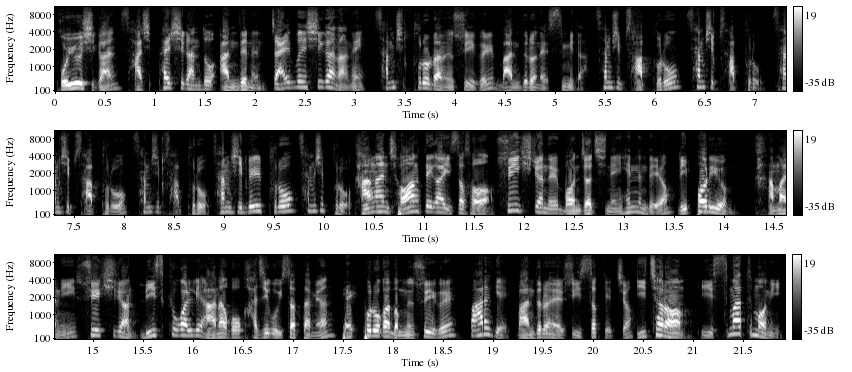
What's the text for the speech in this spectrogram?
보유 시간 48시간도 안 되는 짧은 시간 안에 30%라는 수익을 만들어냈습니다. 34%, 34%, 34%, 34%, 31%, 30% 강한 저항대가 있어서 수익 실현을 먼저 진행했는데요. 리퍼리움 가만히 수익 실현, 리스크 관리 안 하고 가지고 있었다면 100%가 넘는 수익을 빠르게 만들어낼 수 있었겠죠. 이처럼 이 스마트 머니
